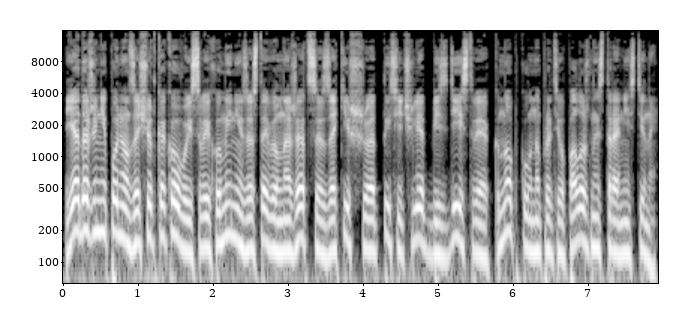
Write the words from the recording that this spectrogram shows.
Я даже не понял, за счет какого из своих умений заставил нажаться закисшую от тысяч лет бездействия кнопку на противоположной стороне стены.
